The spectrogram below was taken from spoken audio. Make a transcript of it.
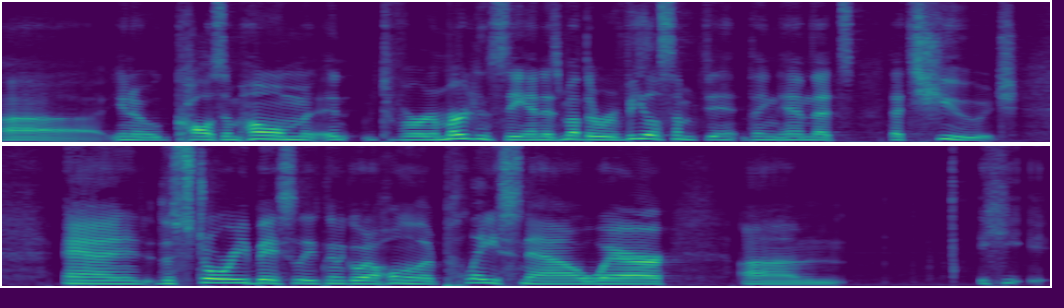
uh, you know, calls him home for an emergency, and his mother reveals something to him that's that's huge. And the story basically is going to go in a whole other place now, where um, he.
